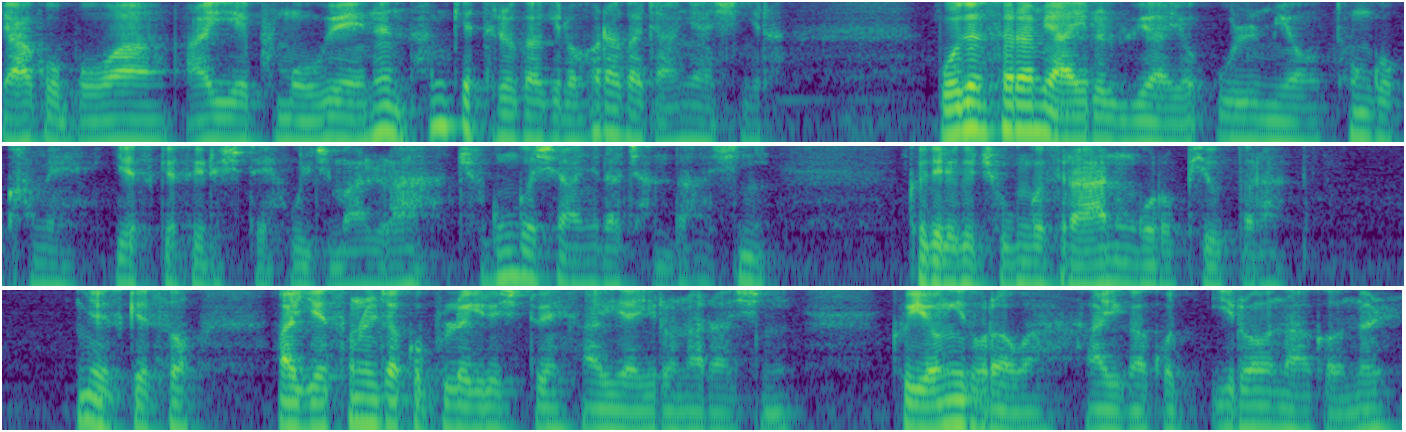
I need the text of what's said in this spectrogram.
야고보와 아이의 부모 외에는 함께 들어가기를 허락하지 아니하시니라. 모든 사람이 아이를 위하여 울며 통곡하매 예수께서 이르시되 울지 말라 죽은 것이 아니라 잔다 하시니 그들이 그 죽은 것을 아는 고로 비웃더라. 예수께서 아이의 손을 잡고 불러 이르시되 아이야 일어나라 하시니 그 영이 돌아와 아이가 곧 일어나거늘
